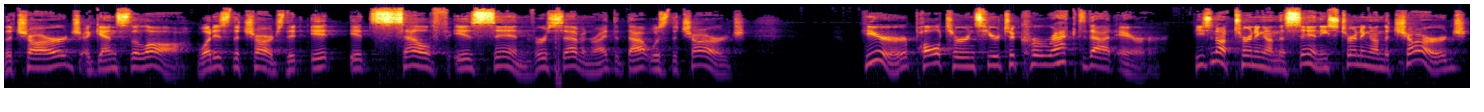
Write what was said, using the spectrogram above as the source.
the charge against the law. What is the charge? That it itself is sin. Verse 7, right? That that was the charge. Here, Paul turns here to correct that error. He's not turning on the sin, he's turning on the charge,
